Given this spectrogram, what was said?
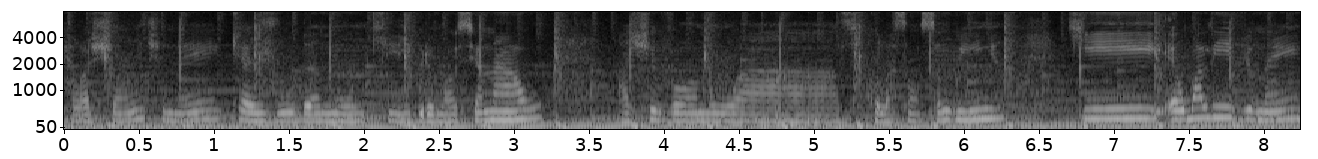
relaxante, né, que ajuda no equilíbrio emocional, ativando a circulação sanguínea, que é um alívio, né,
